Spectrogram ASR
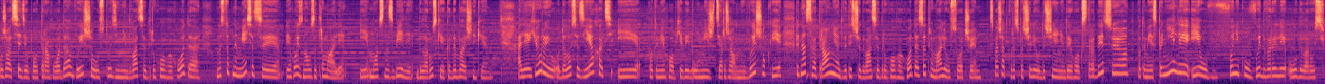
ужо адседзеў паўтара года, выйшаў у студзені 22 года. У наступным месяцы яго ізноў затрымалі і моцна збілі беларускія кДбэшнікі. Але Юрыю удалося з'ехаць і потым яго аб'явілі ў міждзяржаўны вышук і 15 траўня 2022 года затрымалі ў Сочы. Спачатку распачалі ў дачыненні да яго экстрадыцыю, потым яе спынілі і ў выніку выдварылі ў Беларусь.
